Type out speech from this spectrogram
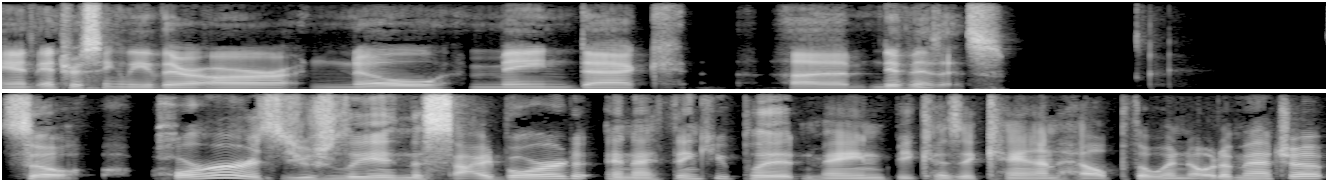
And interestingly, there are no main deck uh, Niv Mizzets. So horror is usually in the sideboard, and I think you play it main because it can help the Winota matchup,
